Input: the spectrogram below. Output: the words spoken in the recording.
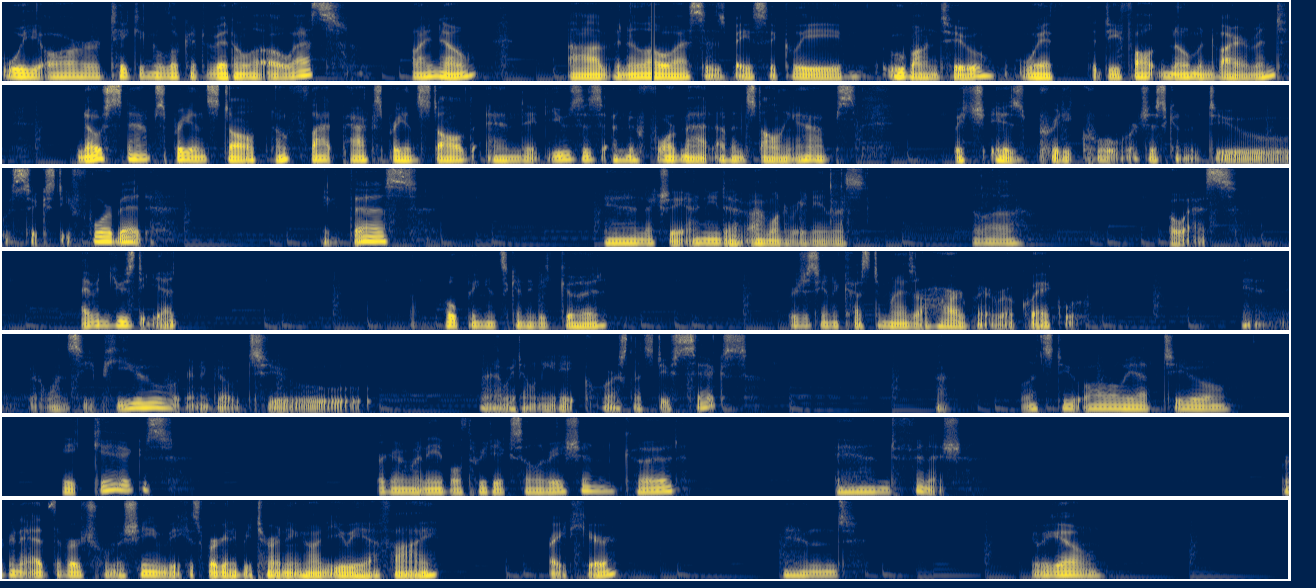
We are taking a look at Vanilla OS. What I know, uh, Vanilla OS is basically Ubuntu with the default GNOME environment, no snaps pre-installed, no flatpaks pre-installed, and it uses a new format of installing apps, which is pretty cool. We're just going to do 64-bit, like this, and actually, I need to, I want to rename this. Vanilla OS. I haven't used it yet. I'm hoping it's going to be good. We're just going to customize our hardware real quick. We're, And go to one CPU. We're going to go to, nah, we don't need eight cores. Let's do six. Uh, let's do all the way up to eight gigs. We're going to enable 3D acceleration. Good and finish. We're going to add the virtual machine because we're going to be turning on UEFI right here. And here we go.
